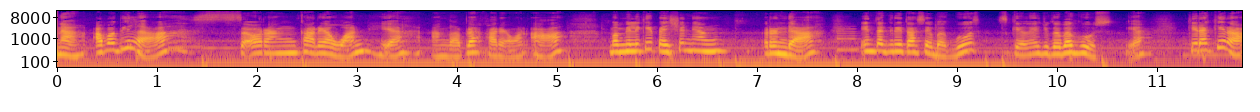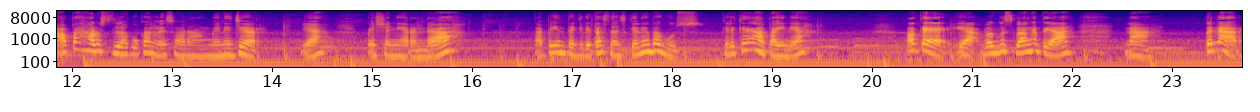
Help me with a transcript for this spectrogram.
Nah apabila seorang karyawan ya anggaplah karyawan A memiliki passion yang rendah, integritasnya bagus, skillnya juga bagus ya. Kira-kira apa harus dilakukan oleh seorang manajer ya? Passionnya rendah, tapi integritas dan skillnya bagus. Kira-kira ngapain ya? Oke, ya bagus banget ya. Nah, benar.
